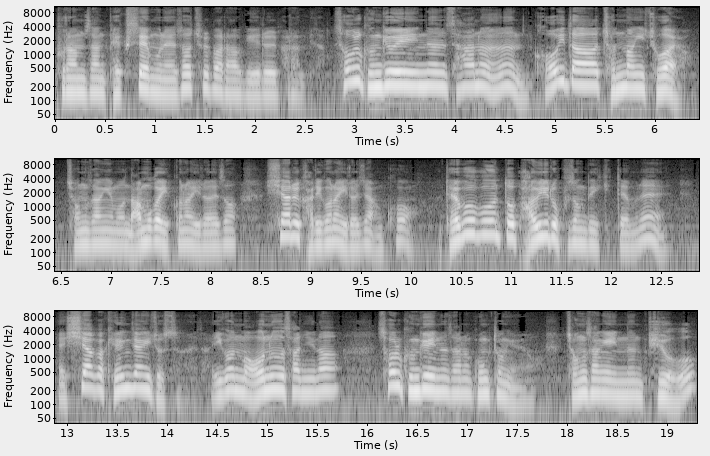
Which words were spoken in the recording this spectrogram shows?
불암산 백세문에서 출발하기를 바랍니다. 서울 근교에 있는 산은 거의 다 전망이 좋아요. 정상에 뭐 나무가 있거나 이러해서 시야를 가리거나 이러지 않고 대부분 또 바위로 구성되어 있기 때문에 시야가 굉장히 좋습니다. 이건 뭐 어느 산이나 서울 근교에 있는 산은 공통이에요. 정상에 있는 뷰.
